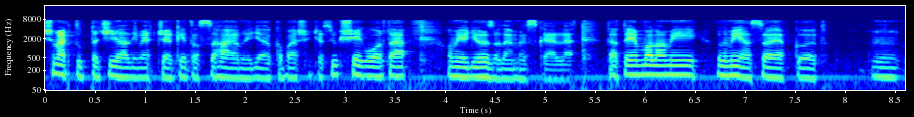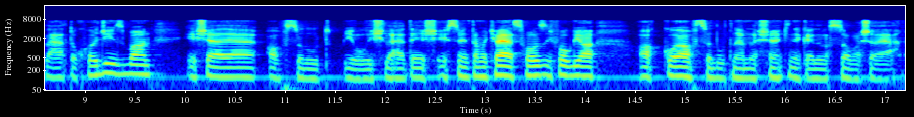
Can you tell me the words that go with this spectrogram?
és meg tudta csinálni meccsenként azt a 3-4 elkapás, hogyha szükség volt rá, ami a győzelemhez kellett. Tehát én valami, valami ilyen szerepkört mm, látok Hodginsban, és erre abszolút jó is lehet, és, és szerintem, hogyha ezt hozni fogja, akkor abszolút nem lesz senkinek erről a szava rá.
